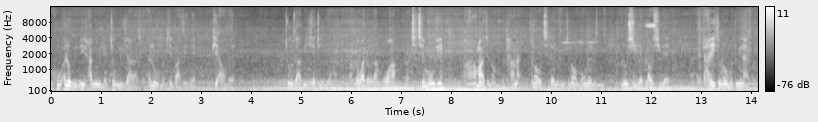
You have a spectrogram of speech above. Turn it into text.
အခုအဲ့လိုနေထားမျိုးတွေလည်းကြုံနေကြတာဆိုအဲ့လိုမဖြစ်ပါစေနဲ့ဖြစ်အောင်ပဲ စူးစမ်းပြီးရက်တည်ရအောင်လောဘဒေါသမောဟချစ်ချင်းမုန်းချင်းဘာမှကျွန်တော်မထားနိုင်ဘူးကျွန်တော်ကိုချစ်တဲ့လူတွေကျွန်တော်မုန်းတဲ့လူတွေဘယ်လိုရှိလဲဘယ်လောက်ရှိလဲအဲဒါတွေကျွန်တော်တို့မတွေးနိုင်ဘူး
